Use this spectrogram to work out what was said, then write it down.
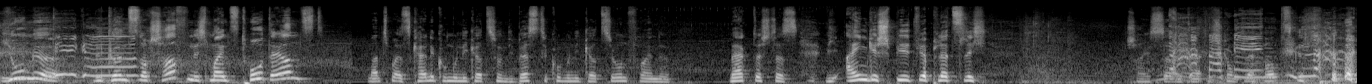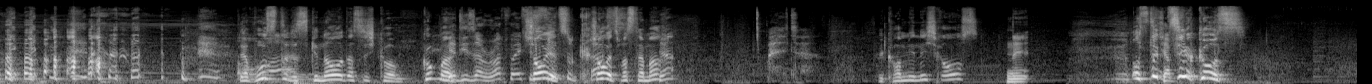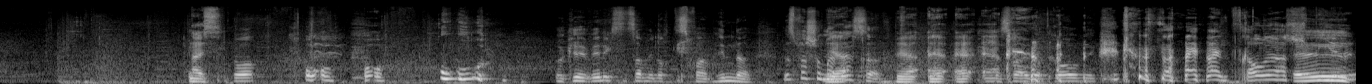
Junge, wir können es noch schaffen. Ich mein's tot ernst. Manchmal ist keine Kommunikation die beste Kommunikation, Freunde. Merkt euch das, wie eingespielt wir plötzlich. Scheiße, Alter, ich komplett hops Der Oh, wusste Mann. das genau, dass ich komme. Guck mal, Ja, dieser Rodwave schau jetzt, krass. schau jetzt, was der macht. Ja. Alter. Wir kommen hier nicht raus. Nee. Aus dem hab- Zirkus! Nice. Oh, Oh, oh, oh, oh. uh. Okay, wenigstens haben wir noch das verhindert. Das war schon mal Ja. besser. Ja, ja, ja, ja. Das war aber traurig. Das war ein Trauerspiel. Ey.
